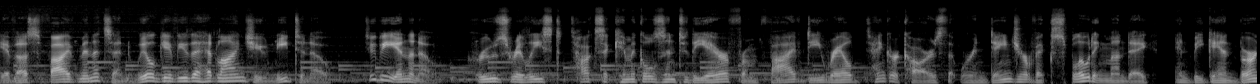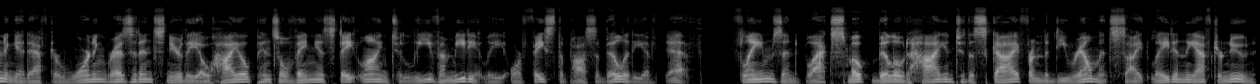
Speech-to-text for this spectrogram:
Give us five minutes and we'll give you the headlines you need to know to be in the know. Crews released toxic chemicals into the air from five derailed tanker cars that were in danger of exploding Monday and began burning it after warning residents near the Ohio Pennsylvania state line to leave immediately or face the possibility of death. Flames and black smoke billowed high into the sky from the derailment site late in the afternoon,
